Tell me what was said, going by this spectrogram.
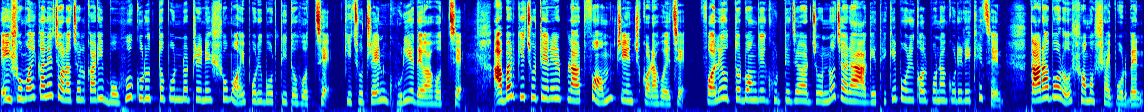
এই সময়কালে চলাচলকারী বহু গুরুত্বপূর্ণ ট্রেনের সময় পরিবর্তিত হচ্ছে। কিছু ট্রেন ঘুরিয়ে দেওয়া হচ্ছে। আবার কিছু ট্রেনের প্ল্যাটফর্ম চেঞ্জ করা হয়েছে। ফলে উত্তরবঙ্গে ঘুরতে যাওয়ার জন্য যারা আগে থেকে পরিকল্পনা করে রেখেছেন, তারা বড় সমস্যায় পড়বেন।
